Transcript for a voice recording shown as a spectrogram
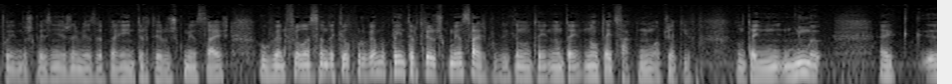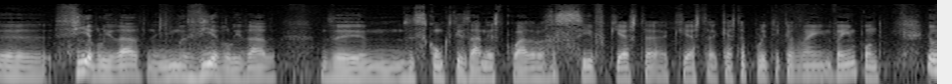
põem umas coisinhas na mesa para entreter os comensais, o Governo foi lançando aquele programa para entreter os comensais, porque aquilo não tem, não tem, não tem de facto nenhum objetivo, não tem nenhuma uh, fiabilidade, nenhuma viabilidade de, de, se concretizar neste quadro recessivo que esta, que esta, que esta política vem, vem impondo. Eu,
